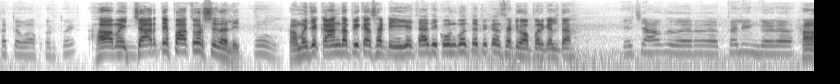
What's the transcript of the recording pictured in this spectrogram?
खतं वापरतोय. हा म्हणजे चार ते पाच वर्ष झालीत. हो. हा म्हणजे कांदा पिकासाठी याच्या आधी कोणकोणत्या पिकासाठी वापर केला याच्या अगोदर कलिंगड हा.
